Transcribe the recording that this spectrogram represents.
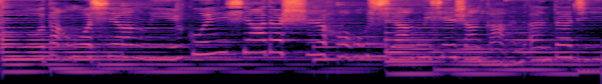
主，当我向你跪下的时候，向你献上感恩的祭。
